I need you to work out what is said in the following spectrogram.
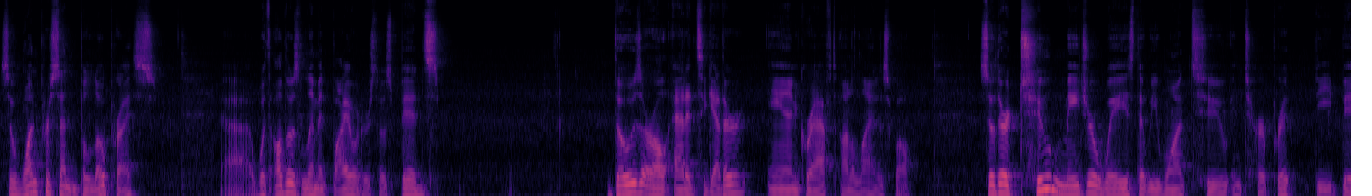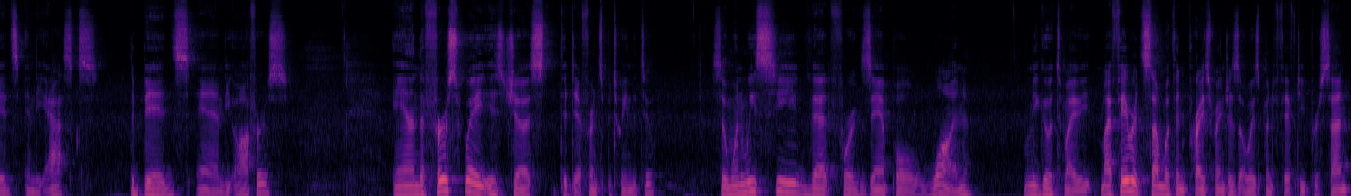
so 1% below price. Uh, with all those limit buy orders, those bids, those are all added together and graphed on a line as well. So there are two major ways that we want to interpret the bids and the asks, the bids and the offers. And the first way is just the difference between the two. So when we see that, for example, one let me go to my my favorite sum within price range has always been 50%.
